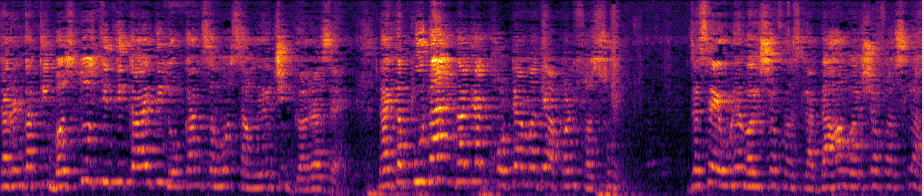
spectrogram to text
कारण का ती वस्तुस्थिती काय ती लोकांसमोर सांगण्याची गरज आहे. नाहीतर पुन्हा एकदा त्या खोट्यामध्ये आपण फसू. जसे एवढे वर्ष फसला दहा वर्ष फसला.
